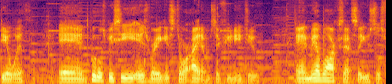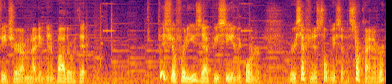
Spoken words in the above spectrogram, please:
deal with, and Poodle's PC is where you can store items if you need to. And Mailbox, that's a useless feature, I'm not even going to bother with it. Please feel free to use that PC in the corner. The receptionist told me so. Still kind of her.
